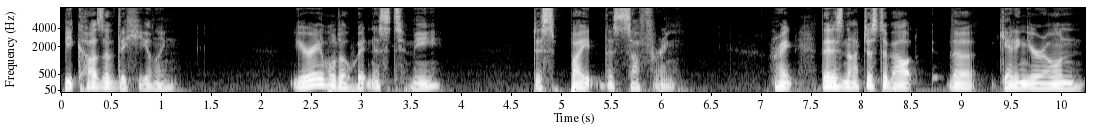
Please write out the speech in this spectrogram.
because of the healing, you're able to witness to me despite the suffering, right? That is not just about the getting your own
